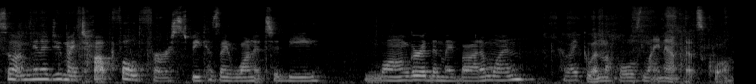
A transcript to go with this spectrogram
So I'm gonna do my top fold first because I want it to be longer than my bottom one. I like it when the holes line up, that's cool.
